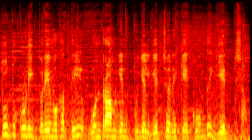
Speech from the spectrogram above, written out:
தூத்துக்குடி துறைமுகத்தில் ஒன்றாம் எண் புயல் எச்சரிக்கை கூண்டு ஏற்றம்.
